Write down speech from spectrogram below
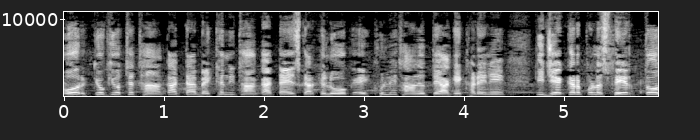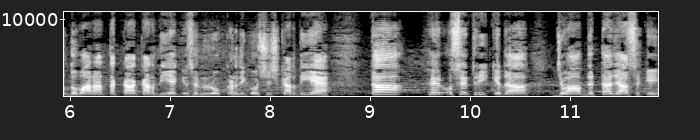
ਔਰ ਕਿਉਂਕਿ ਉੱਥੇ ਥਾਂ ਘੱਟ ਹੈ, ਬੈਠਣ ਦੀ ਥਾਂ ਘੱਟ ਹੈ, ਇਸ ਕਰਕੇ ਲੋਕ ਇਹ ਖੁੱਲੀ ਥਾਂ ਦੇ ਉੱਤੇ ਆ ਕੇ ਖੜੇ ਨੇ ਕਿ ਜੇਕਰ ਪੁਲਿਸ ਫੇਰ ਤੋਂ ਦੁਬਾਰਾ ਧੱਕਾ ਕਰਦੀ ਹੈ, ਕਿਸੇ ਨੂੰ ਰੋਕਣ ਦੀ ਕੋਸ਼ਿਸ਼ ਕਰਦੀ ਹੈ, ਤਾਂ ਫਿਰ ਉਸੇ ਤਰੀਕੇ ਦਾ ਜਵਾਬ ਦਿੱਤਾ ਜਾ ਸਕੇ।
